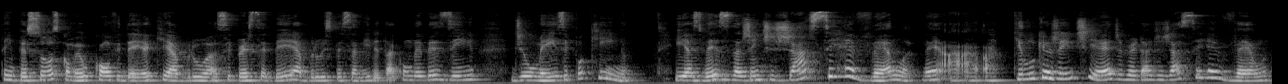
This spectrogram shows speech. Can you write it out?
Tem pessoas, como eu convidei aqui a Bru a se perceber, a Bru Especiamilha está com um bebezinho de um mês e pouquinho. E às vezes a gente já se revela, né? Aquilo que a gente é de verdade já se revela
